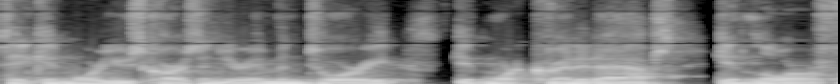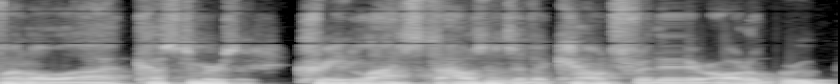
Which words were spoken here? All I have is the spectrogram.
take in more used cars into your inventory, get more credit apps, get lower funnel uh, customers, create lots, thousands of accounts for their auto group,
